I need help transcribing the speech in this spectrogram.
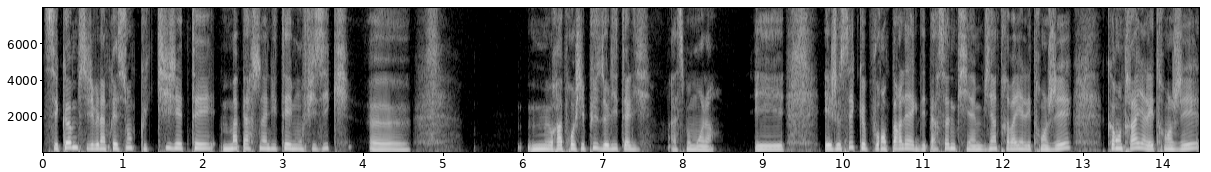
c'est comme si j'avais l'impression que qui j'étais, ma personnalité et mon physique euh, me rapprocher plus de l'Italie à ce moment-là. Et, et, je sais que pour en parler avec des personnes qui aiment bien travailler à l'étranger, quand on travaille à l'étranger,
